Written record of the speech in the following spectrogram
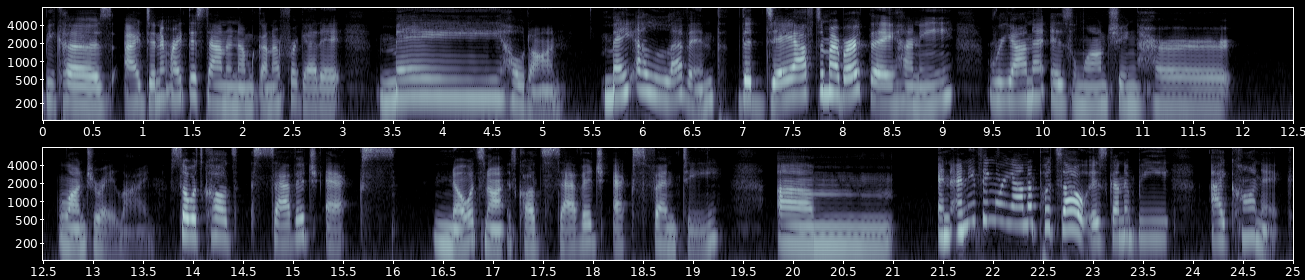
because I didn't write this down and I'm going to forget it. May hold on. May 11th, the day after my birthday, honey, Rihanna is launching her lingerie line. So it's called Savage X. No, it's not. It's called Savage X Fenty. Um, and anything Rihanna puts out is going to be iconic.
